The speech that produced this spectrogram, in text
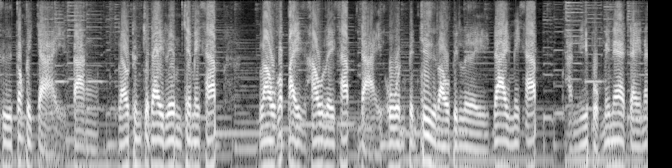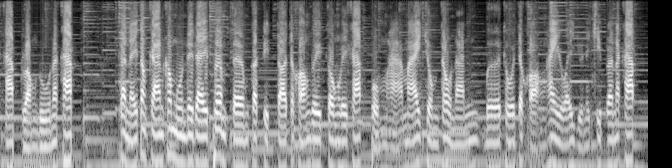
คือต้องไปจ่ายตังค์แล้วถึงจะได้เล่มใช่ไหมครับ เราก็ไปเขาเลยครับ จ่ายโอนเป็นชื่อเราไปเลยได้ไหมครับ อันนี้ผมไม่แน่ใจนะครับ ลองดูนะครับ ถ้าไหนต้องการข้อมูลใดๆ เพิ่มเติมก็ติดต่อเจ้าของโดยตรงเลยครับ ผมหาไม้ชมเท่านั้น เบอร์โทรเจ้าของให้ไว้อยู่ในคลิปแล้วนะครับ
